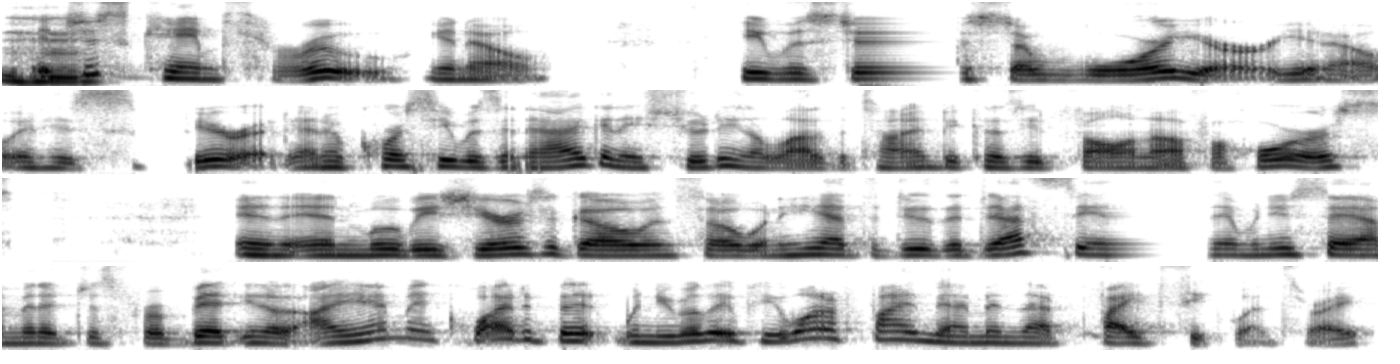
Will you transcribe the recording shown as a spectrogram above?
mm-hmm. it just came through, you know he was just a warrior, you know, in his spirit. And of course, he was in agony shooting a lot of the time because he'd fallen off a horse in in movies years ago. And so when he had to do the death scene, and when you say I'm in it just for a bit, you know, I am in quite a bit. When you really, if you want to find me, I'm in that fight sequence, right?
